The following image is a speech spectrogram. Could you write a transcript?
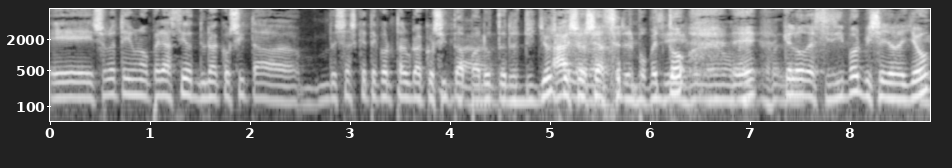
eh, solo he tenido una operación de una cosita, de esas que te cortan una cosita para no tener niños, Ah, que eso se hace en el momento, Sí, en el eh, que lo decidimos mi señora y yo,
